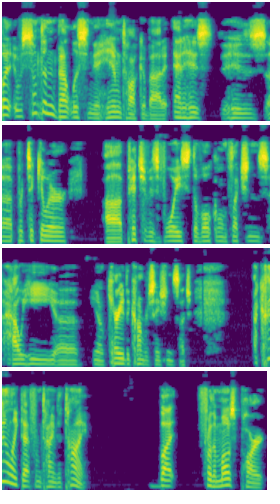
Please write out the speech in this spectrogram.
But it was something about listening to him talk about it and his his uh, particular uh, pitch of his voice, the vocal inflections, how he uh, you know carried the conversation and such. I kind of like that from time to time, but for the most part,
